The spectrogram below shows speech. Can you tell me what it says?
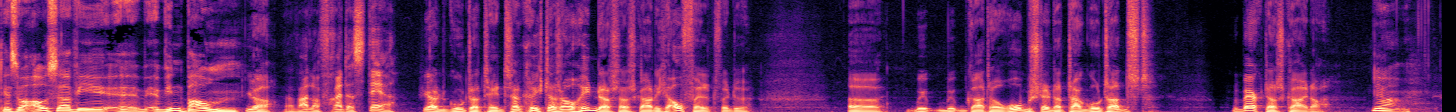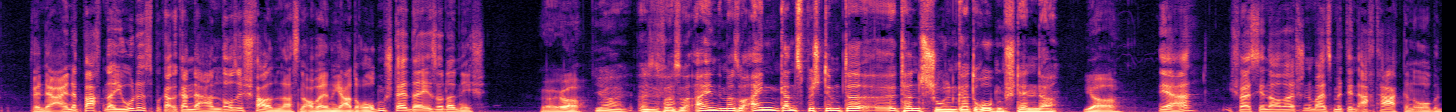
der so aussah wie, äh, wie ein Baum. Ja, Da war doch Fred Astaire. ja, ein guter Tänzer kriegt das auch hin, dass das gar nicht auffällt, wenn du äh, mit, mit dem Garderobenständer Tango tanzt. Merkt das keiner. Ja, Wenn der eine Partner gut ist, kann der andere sich fallen lassen, ob er ein Garderobenständer ist oder nicht. Ja, ja, ja, also es war so ein, immer so ein ganz bestimmter äh, Tanzschulen-Garderobenständer. ja. Ja, ich weiß genau, welchen du meinst, mit den acht Haken oben.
